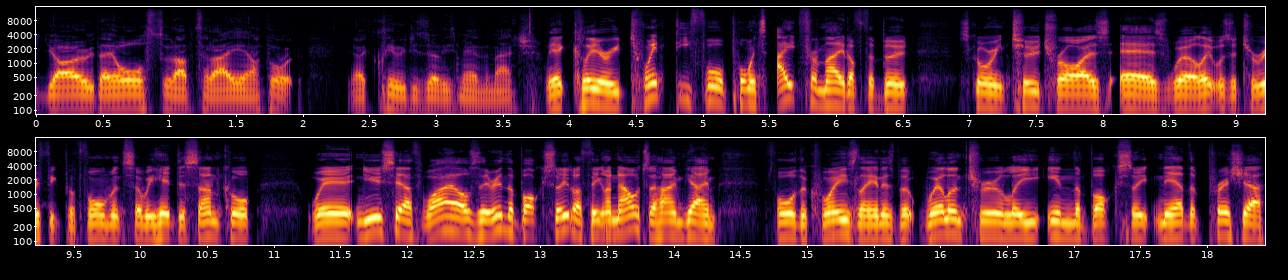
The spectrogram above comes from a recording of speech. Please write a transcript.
Yeo, they all stood up today, and I thought, you know, Cleary deserved his man of the match. Yeah, Cleary, 24 points, 8 from 8 off the boot, scoring two tries as well. It was a terrific performance. So we head to Suncorp, where New South Wales, they're in the box seat, I think. I know it's a home game for the Queenslanders, but well and truly in the box seat. Now the pressure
